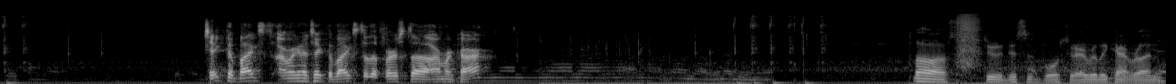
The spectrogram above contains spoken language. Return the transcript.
escape on the. Take the bikes. Are we gonna take the bikes to the first uh, armored car? No, no, no, no, no, no, no, we're not doing that. Oh, dude, this is bullshit. I really can't run. Like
